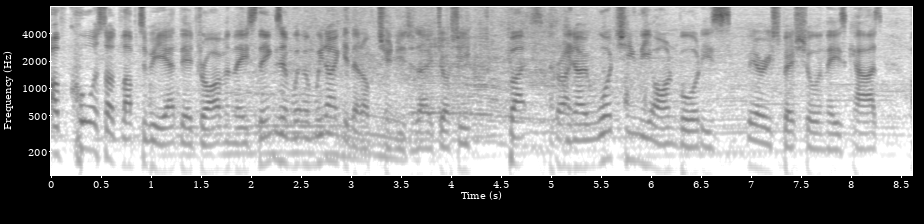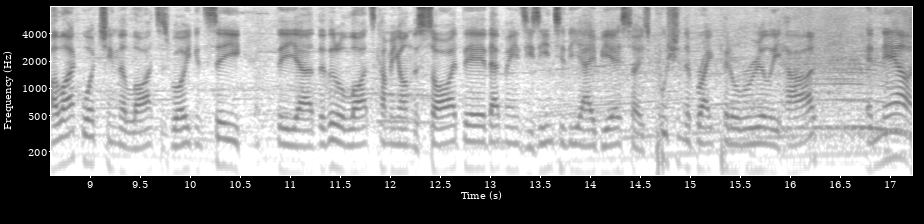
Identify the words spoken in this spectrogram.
of course, I'd love to be out there driving these things, and we, and we don't get that opportunity today, Joshy. But you know, watching the onboard is very special in these cars. I like watching the lights as well. You can see the uh, the little lights coming on the side there. That means he's into the ABS, so he's pushing the brake pedal really hard. And now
